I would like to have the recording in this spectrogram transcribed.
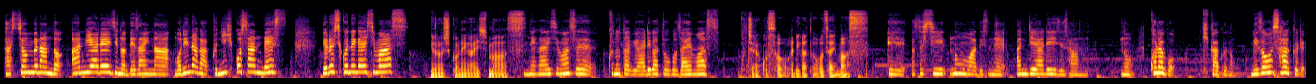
ファッションブランドアンリアレイジのデザイナー森永邦彦さんです。よろしくお願いします。よろしくお願いします。お願いします。この度はありがとうございます。こちらこそありがとうございます。えー私のはですねアンリア・レイジさんのコラボ企画のメゾンサークル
